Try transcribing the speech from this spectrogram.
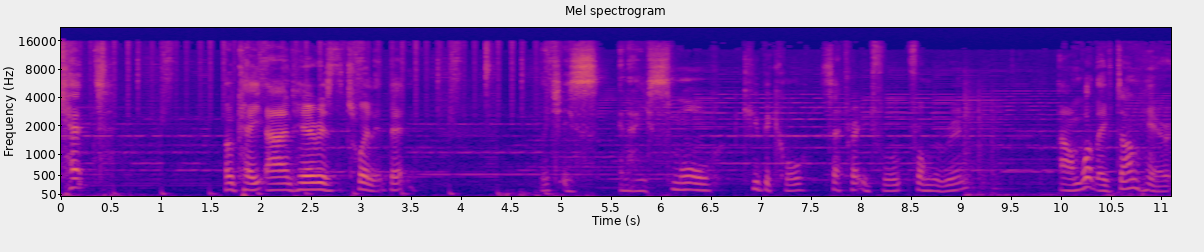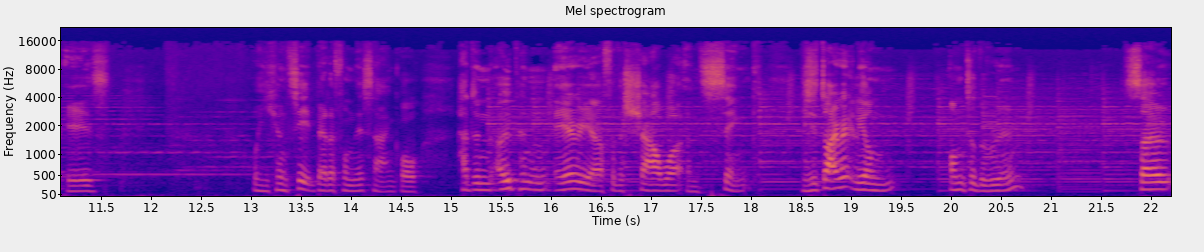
kept Okay, and here is the toilet bit, which is in a small cubicle separated from, from the room. And what they've done here is, well, you can see it better from this angle, had an open area for the shower and sink, which is directly on onto the room. So,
